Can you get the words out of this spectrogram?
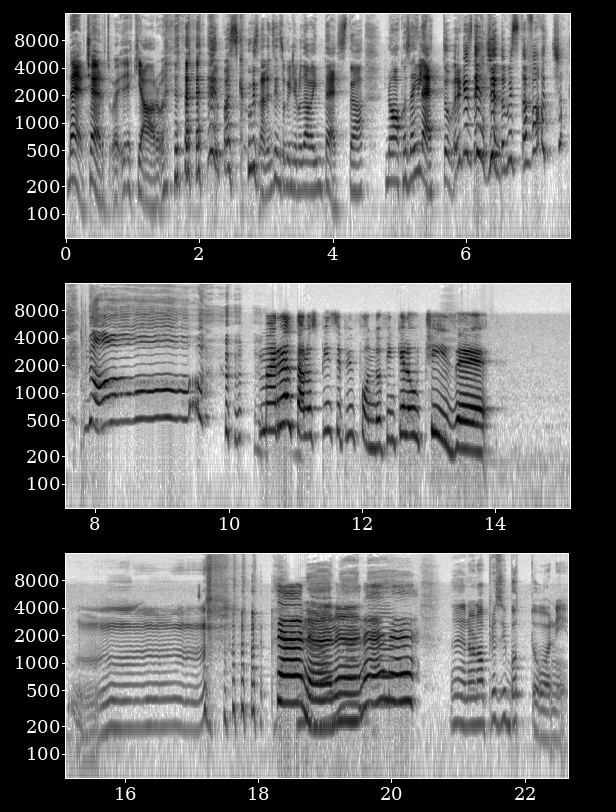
beh, certo, è, chiaro. Ma scusa, nel senso che glielo dava in testa? No, cosa hai letto? Perché stai facendo questa faccia? No! Ma in realtà lo spinse più in fondo finché lo uccise. Mm. Ta-na-na-na-na. Eh, non ho preso i bottoni.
